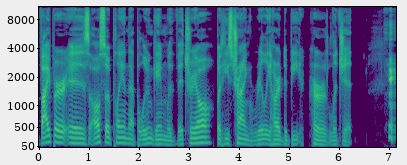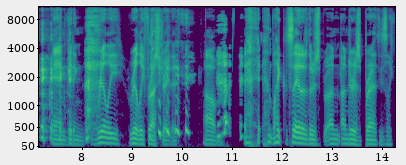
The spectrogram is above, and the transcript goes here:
Viper is also playing that balloon game with Vitriol, but he's trying really hard to beat her legit and getting really, really frustrated. Um, and like say it there's under his breath, he's like,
